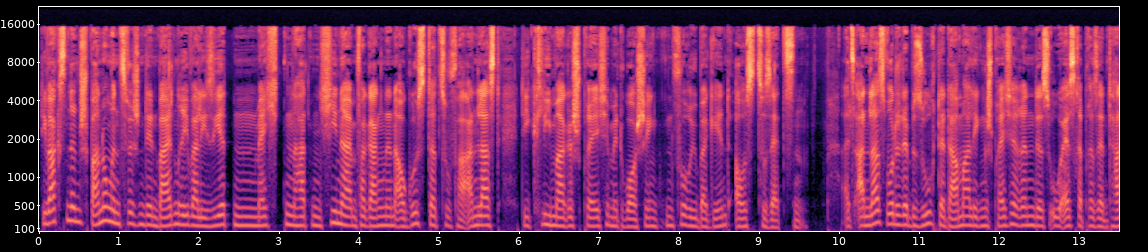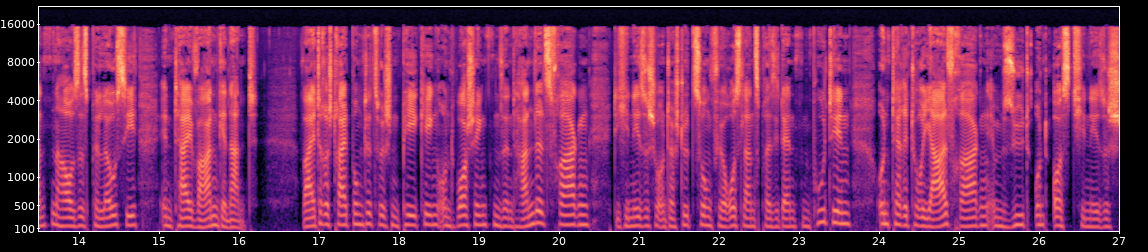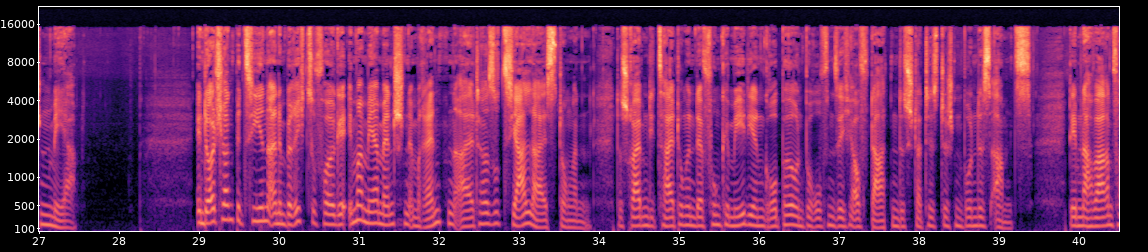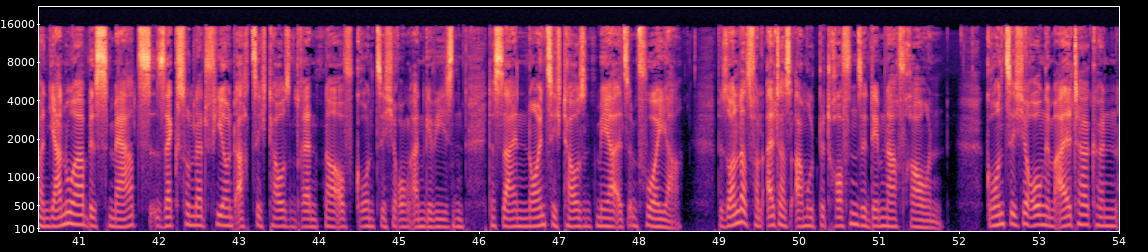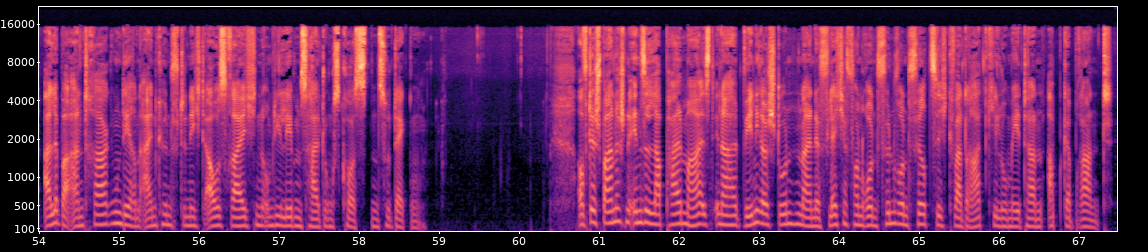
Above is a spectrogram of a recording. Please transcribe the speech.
Die wachsenden Spannungen zwischen den beiden rivalisierten Mächten hatten China im vergangenen August dazu veranlasst, die Klimagespräche mit Washington vorübergehend auszusetzen. Als Anlass wurde der Besuch der damaligen Sprecherin des US-Repräsentantenhauses Pelosi in Taiwan genannt. Weitere Streitpunkte zwischen Peking und Washington sind Handelsfragen, die chinesische Unterstützung für Russlands Präsidenten Putin und Territorialfragen im süd- und ostchinesischen Meer. In Deutschland beziehen einem Bericht zufolge immer mehr Menschen im Rentenalter Sozialleistungen. Das schreiben die Zeitungen der Funke Mediengruppe und berufen sich auf Daten des Statistischen Bundesamts. Demnach waren von Januar bis März 684.000 Rentner auf Grundsicherung angewiesen. Das seien 90.000 mehr als im Vorjahr. Besonders von Altersarmut betroffen sind demnach Frauen. Grundsicherung im Alter können alle beantragen, deren Einkünfte nicht ausreichen, um die Lebenshaltungskosten zu decken. Auf der spanischen Insel La Palma ist innerhalb weniger Stunden eine Fläche von rund 45 Quadratkilometern abgebrannt.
